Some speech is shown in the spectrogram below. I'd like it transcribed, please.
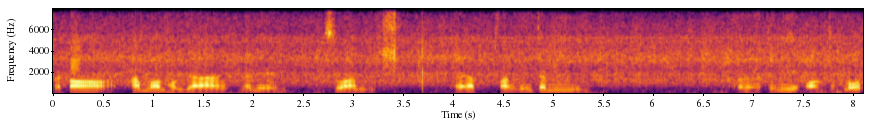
แล้วก็ความร้อนของยางนั่นเองส่วนแถบฝั่งนี้จะมีเอ่อตรงนี้ออกจากรถ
